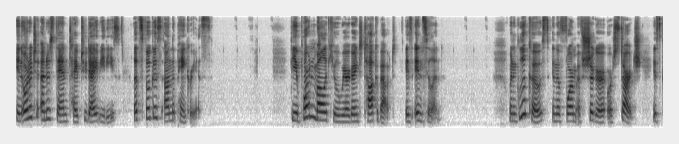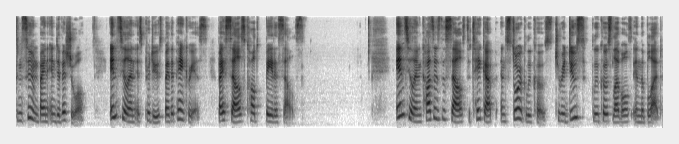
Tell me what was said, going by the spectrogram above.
In order to understand type 2 diabetes, let's focus on the pancreas. The important molecule we are going to talk about is insulin. When glucose, in the form of sugar or starch, is consumed by an individual, insulin is produced by the pancreas, by cells called beta cells. Insulin causes the cells to take up and store glucose to reduce glucose levels in the blood.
